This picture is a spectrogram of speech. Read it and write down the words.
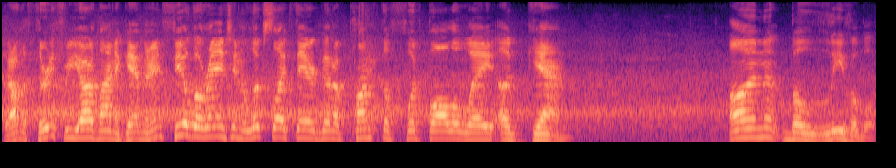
They're on the 33-yard line again. They're in field goal range, and it looks like they're going to punt the football away again. Unbelievable.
